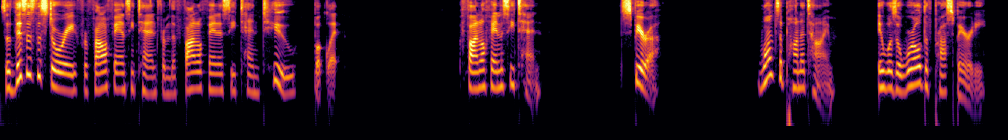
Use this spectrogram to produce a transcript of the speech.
So this is the story for Final Fantasy X from the Final Fantasy X-2 booklet. Final Fantasy X Spira. Once upon a time, it was a world of prosperity,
